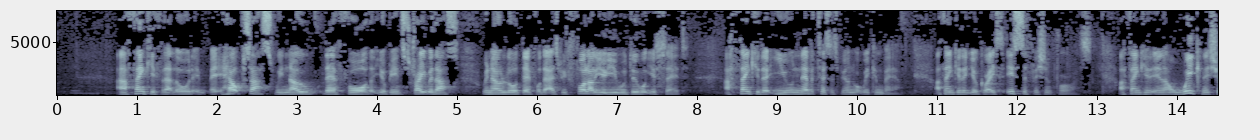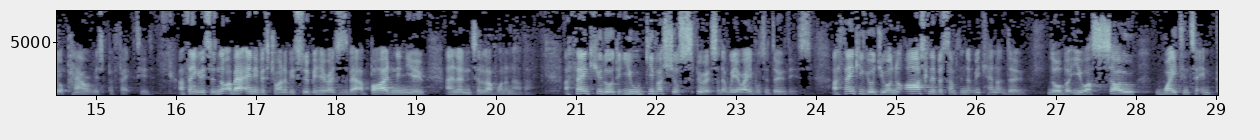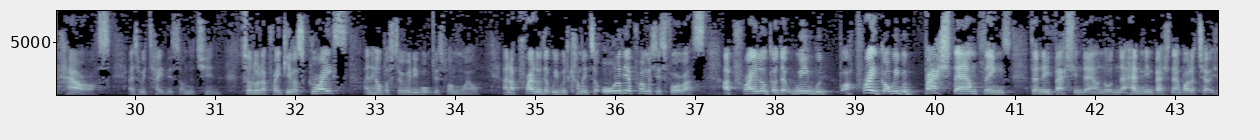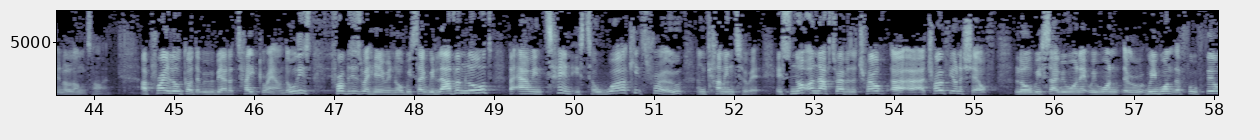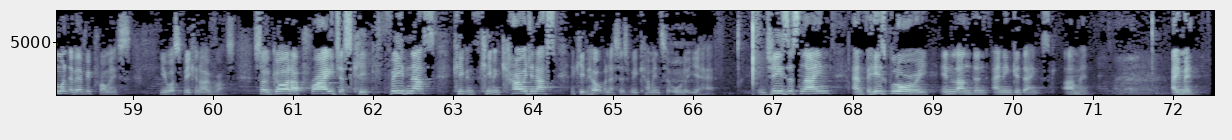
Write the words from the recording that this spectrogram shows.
And I thank you for that, Lord. It, it, helps us. We know, therefore, that you're being straight with us. We know, Lord, therefore, that as we follow you, you will do what you said. I thank you that you will never test us beyond what we can bear. I thank you that your grace is sufficient for us. I thank you that in our weakness, your power is perfected. I thank you this is not about any of us trying to be superheroes, it's about abiding in you and learning to love one another. I thank you, Lord, that you will give us your spirit so that we are able to do this. I thank you, God, you are not asking of us something that we cannot do, Lord, but you are so waiting to empower us as we take this on the chin. So, Lord, I pray, give us grace and help us to really walk this one well. And I pray, Lord, that we would come into all of your promises for us. I pray, Lord God, that we would, I pray, God, we would bash down things that need bashing down, Lord, and that haven't been bashed down by the church in a long time. I pray, Lord God, that we will be able to take ground. All these prophecies we're hearing, Lord, we say we love them, Lord, but our intent is to work it through and come into it. It's not enough to have as a, tro- uh, a trophy on a shelf. Lord, we say we want it. We want the, we want the fulfillment of every promise you are speaking over us. So, God, I pray just keep feeding us, keep, keep encouraging us, and keep helping us as we come into all that you have. In Jesus' name and for his glory in London and in Gdansk. Amen. Amen. Amen.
